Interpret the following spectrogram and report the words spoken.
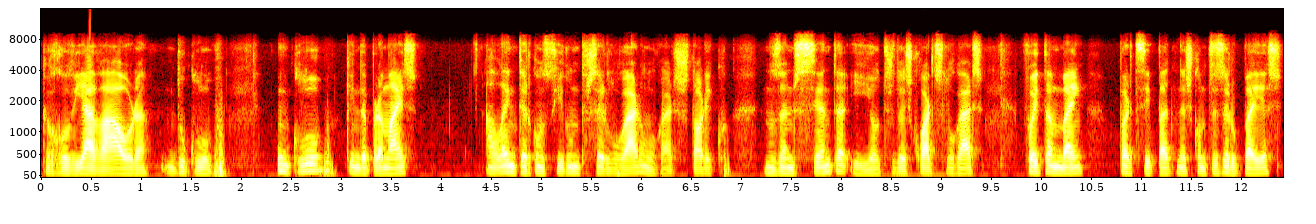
que rodeava a aura do clube. Um clube que, ainda para mais, além de ter conseguido um terceiro lugar, um lugar histórico nos anos 60 e outros dois quartos lugares, foi também participante nas competições europeias,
